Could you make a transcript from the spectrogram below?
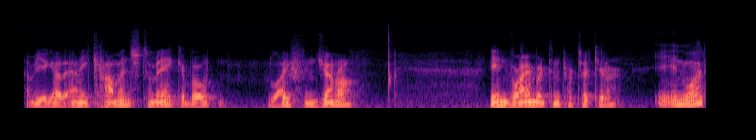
have you got any comments to make about life in general, the environment in particular? In what?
